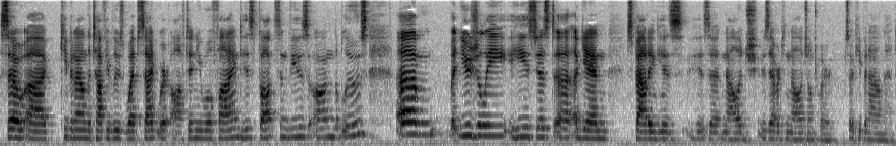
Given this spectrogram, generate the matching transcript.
So uh, keep an eye on the Toffee Blues website, where often you will find his thoughts and views on the blues. Um, but usually he's just uh, again spouting his his uh, knowledge, his Everton knowledge on Twitter. So keep an eye on that.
